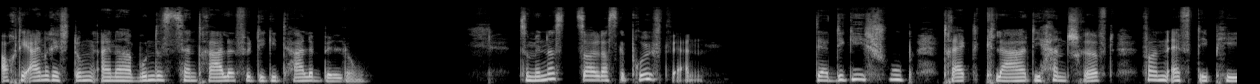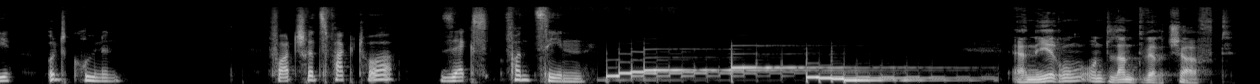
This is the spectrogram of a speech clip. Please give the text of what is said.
auch die Einrichtung einer Bundeszentrale für digitale Bildung. Zumindest soll das geprüft werden. Der Digi-Schub trägt klar die Handschrift von FDP und Grünen. Fortschrittsfaktor sechs von zehn. Ernährung und Landwirtschaft.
